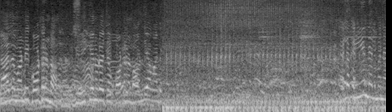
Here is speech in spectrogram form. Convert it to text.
ഞാനും വണ്ടി കോട്ടനുണ്ടോ വി കെനോട് വെച്ച കോട്ടനുണ്ടോ അല്ല കയ്യുണ്ടല്ലോ പിന്നെ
